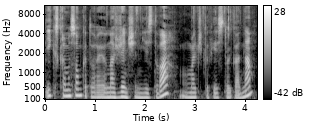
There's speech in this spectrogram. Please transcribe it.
X-хромосом, которая у нас женщин есть два, у мальчиков есть только одна –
